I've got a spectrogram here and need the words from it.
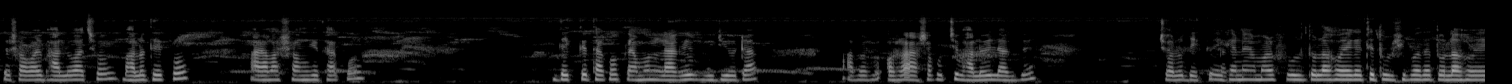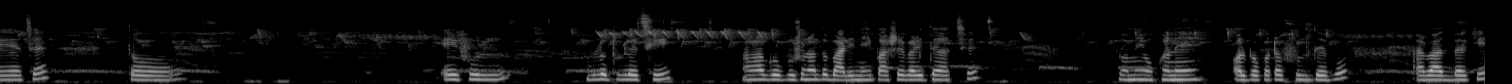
তো সবাই ভালো আছো? ভালো থেকো আর আমার সঙ্গে থাকো। দেখতে থাকো কেমন লাগে ভিডিওটা। আবার আশা করছি ভালোই লাগবে। চলো দেখতে এখানে আমার ফুল তোলা হয়ে গেছে তুলসী পাতা তোলা হয়ে গেছে। তো এই ফুলগুলো তুলেছি। আমার গোপুসোনা তো বাড়ি নেই, পাশের বাড়িতে আছে। তো আমি ওখানে অল্প কটা ফুল দেবো আর বাদ বাকি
